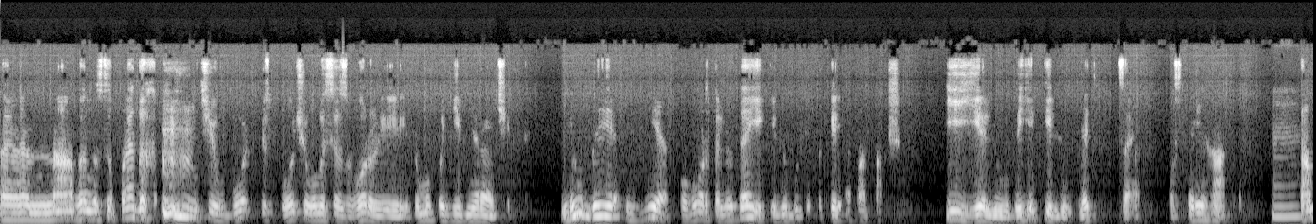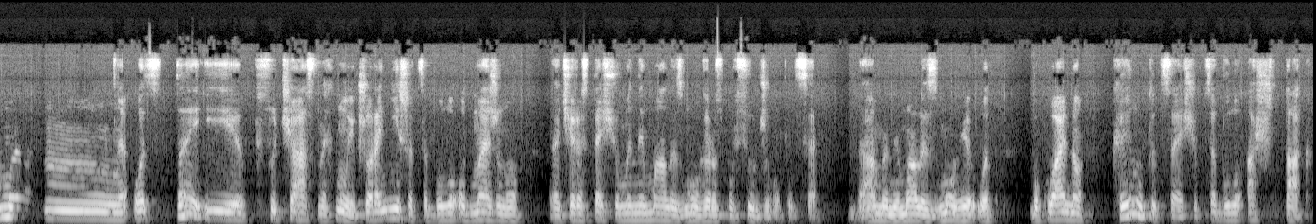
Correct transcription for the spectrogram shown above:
е, на велосипедах чи в бочці скочувалися з гори і тому подібні речі. Люди є когорта людей, які люблять такий епатаж, і є люди, які люблять це спостерігати. Там ось це і в сучасних, ну якщо раніше це було обмежено через те, що ми не мали змоги розповсюджувати це. Да, ми не мали змоги, от буквально кинути це, щоб це було аж так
